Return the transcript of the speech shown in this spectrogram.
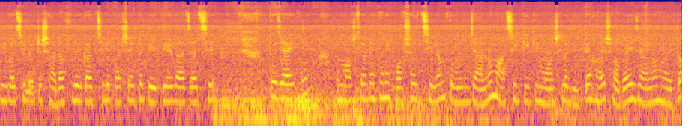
ফুল গাছ ছিল, একটা সাদা ফুলের গাছ ছিল, পাশে একটা পেঁপের গাছ আছে। তো যাই হোক, মশলাটা এখানে কষাচ্ছিলাম। তুমি জানো মাছে কী কী মশলা দিতে হয়, সবাই জানো হয়তো।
